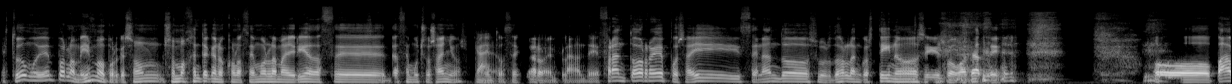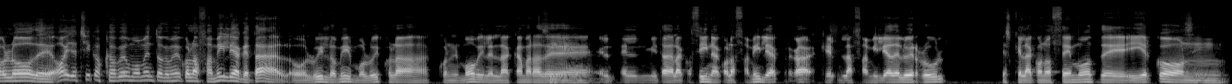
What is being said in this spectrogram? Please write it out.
Estuvo muy bien por lo mismo, porque son, somos gente que nos conocemos la mayoría de hace, de hace muchos años. Claro. Entonces, claro, en plan de Fran Torres, pues ahí cenando sus dos langostinos y su aguacate. O Pablo de, oye chicos, que os veo un momento que me voy con la familia, ¿qué tal? O Luis lo mismo, Luis con, la, con el móvil en la cámara de, Sí. en, en mitad de la cocina, con la familia. Pero claro, que la familia de Luis Rule es que la conocemos de ir con,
